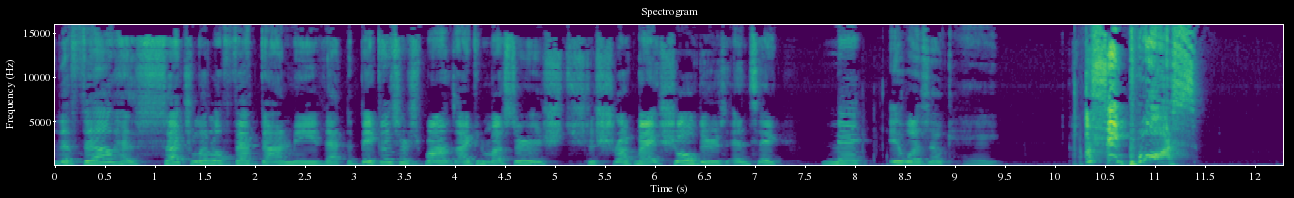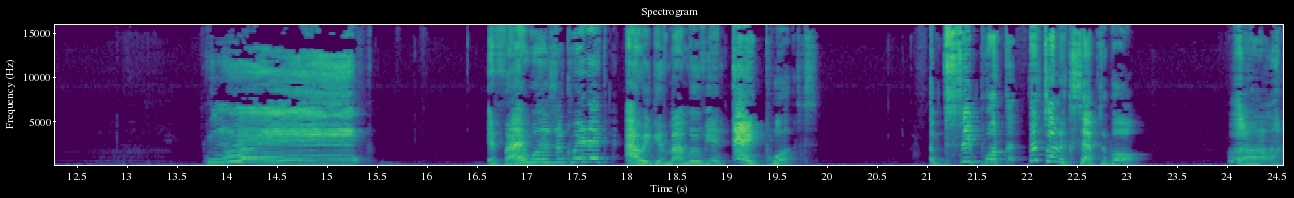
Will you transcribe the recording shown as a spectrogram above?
The film has such little effect on me that the biggest response I can muster is to shrug my shoulders and say, meh, it was okay. A C plus! If I was a critic, I would give my movie an A plus. A C plus, that, that's unacceptable. Ugh.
